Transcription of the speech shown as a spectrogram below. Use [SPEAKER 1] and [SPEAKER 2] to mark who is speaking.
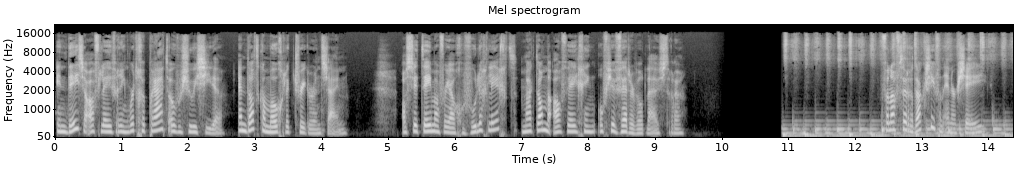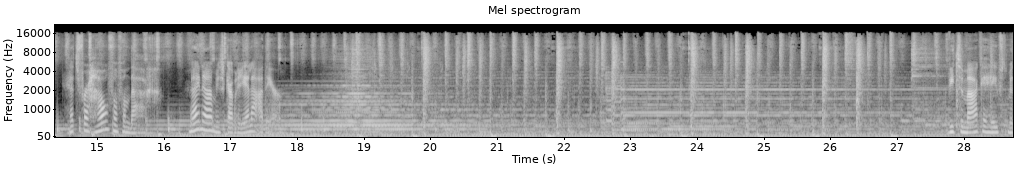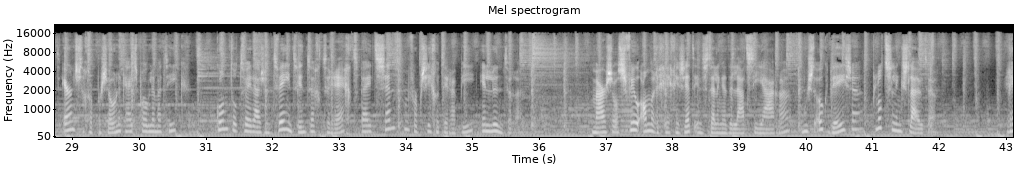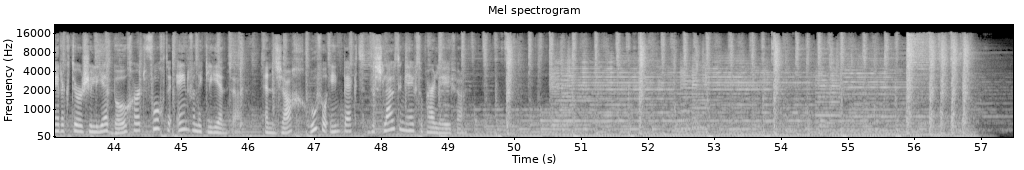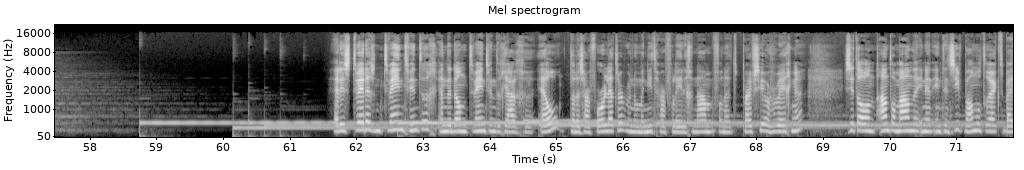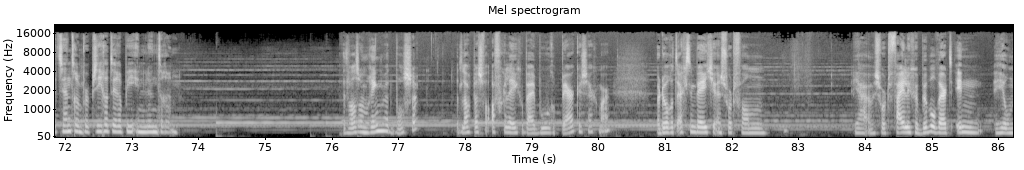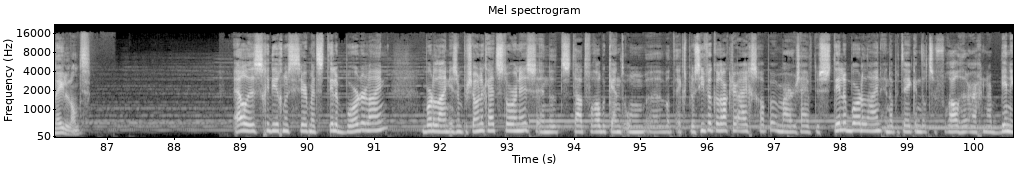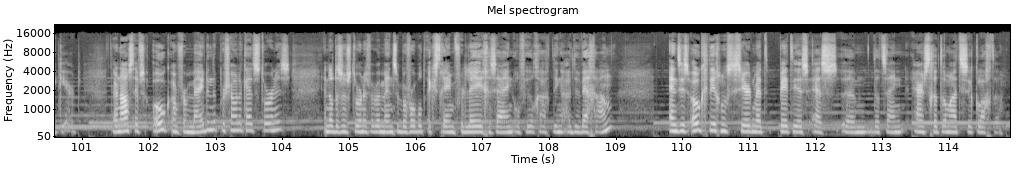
[SPEAKER 1] In deze aflevering wordt gepraat over suïcide en dat kan mogelijk triggerend zijn. Als dit thema voor jou gevoelig ligt, maak dan de afweging of je verder wilt luisteren. Vanaf de redactie van NRC, het verhaal van vandaag. Mijn naam is Gabriella Ader. Wie te maken heeft met ernstige persoonlijkheidsproblematiek, komt tot 2022 terecht bij het Centrum voor Psychotherapie in Lunteren. Maar zoals veel andere GGZ-instellingen de laatste jaren, moest ook deze plotseling sluiten. Redacteur Juliette Bogert volgde een van de cliënten en zag hoeveel impact de sluiting heeft op haar leven.
[SPEAKER 2] Het is 2022 en de dan 22-jarige L, dat is haar voorletter, we noemen niet haar volledige naam vanuit privacyoverwegingen, zit al een aantal maanden in een intensief behandeltraject bij het Centrum voor Psychotherapie in Lunteren.
[SPEAKER 3] Het was omringd met bossen. Het lag best wel afgelegen bij boerenperken, zeg maar. Waardoor het echt een beetje een soort van. Ja, een soort veilige bubbel werd in heel Nederland.
[SPEAKER 2] L is gediagnosticeerd met stille borderline. Borderline is een persoonlijkheidsstoornis en dat staat vooral bekend om uh, wat explosieve karaktereigenschappen. Maar zij heeft dus stille borderline en dat betekent dat ze vooral heel erg naar binnen keert. Daarnaast heeft ze ook een vermijdende persoonlijkheidsstoornis. En dat is een stoornis waarbij mensen bijvoorbeeld extreem verlegen zijn of heel graag dingen uit de weg gaan. En ze is ook gediagnosticeerd met PTSS, um, dat zijn ernstige traumatische klachten.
